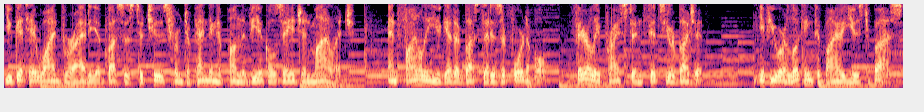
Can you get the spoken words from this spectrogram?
You get a wide variety of buses to choose from depending upon the vehicle's age and mileage. And finally you get a bus that is affordable, fairly priced and fits your budget. If you are looking to buy a used bus,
